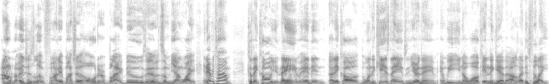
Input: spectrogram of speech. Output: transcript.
I don't know. It just looked funny. A bunch of older black dudes and some young white. And every time, because they call your name and then uh, they call one of the kids' names and your name, and we you know walk in together. I was like, this feel like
